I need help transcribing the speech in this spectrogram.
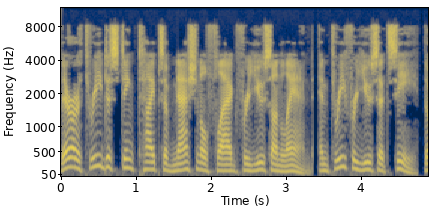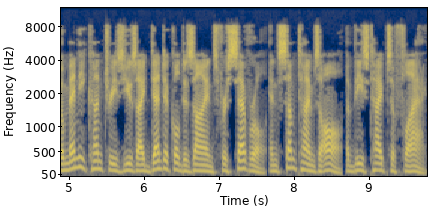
There are three distinct types of national flag for use on land, and three for use at sea, though many countries use identical designs for several and sometimes all of these types of flag.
